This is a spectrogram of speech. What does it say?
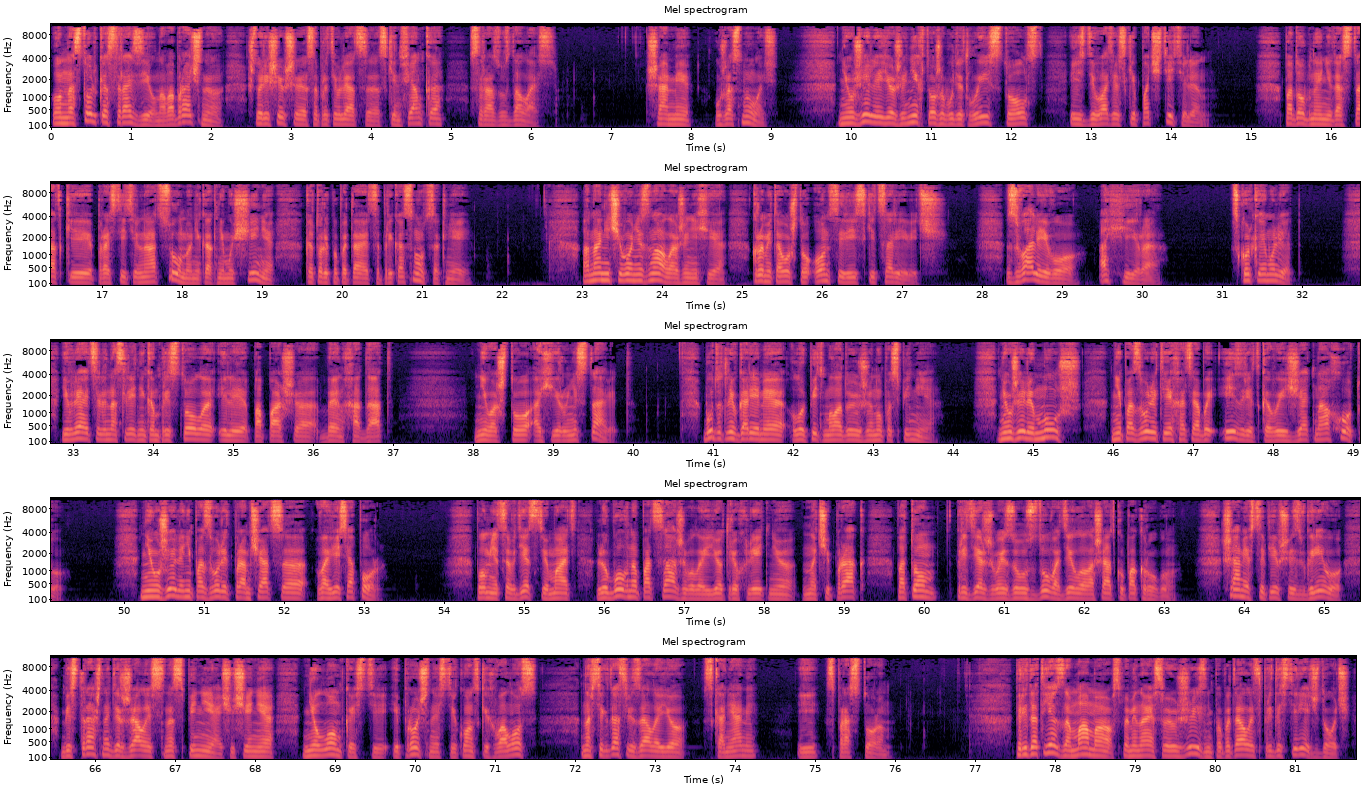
он настолько сразил новобрачную, что решившая сопротивляться скинфянка сразу сдалась. Шами ужаснулась. Неужели ее жених тоже будет лыс, толст и издевательски почтителен? Подобные недостатки простительны отцу, но никак не мужчине, который попытается прикоснуться к ней. Она ничего не знала о женихе, кроме того, что он сирийский царевич. Звали его Ахира. Сколько ему лет? Является ли наследником престола или папаша Бен Хадад? Ни во что Ахиру не ставит. Будут ли в гареме лупить молодую жену по спине? Неужели муж не позволит ей хотя бы изредка выезжать на охоту? Неужели не позволит промчаться во весь опор? Помнится, в детстве мать любовно подсаживала ее трехлетнюю на чепрак, потом, придерживая за узду, водила лошадку по кругу. Шами, вцепившись в гриву, бесстрашно держалась на спине. Ощущение неломкости и прочности конских волос навсегда связало ее с конями и с простором. Перед отъездом мама, вспоминая свою жизнь, попыталась предостеречь дочь.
